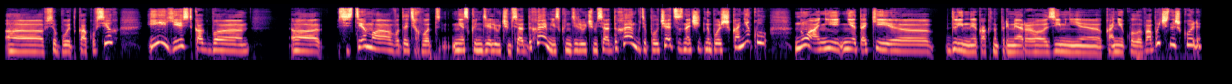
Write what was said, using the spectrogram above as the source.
все будет как у всех. И есть как бы система вот этих вот несколько недель учимся, отдыхаем, несколько недель учимся, отдыхаем, где получается значительно больше каникул, но они не такие э, длинные, как, например, э, зимние каникулы в обычной школе.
